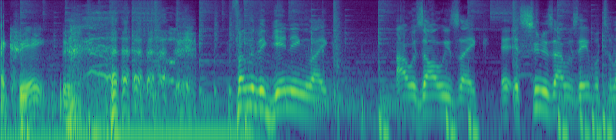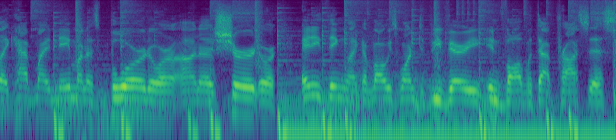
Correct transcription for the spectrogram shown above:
I create. okay. From the beginning, like, I was always like, as soon as I was able to like have my name on a board or on a shirt or anything, like I've always wanted to be very involved with that process.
